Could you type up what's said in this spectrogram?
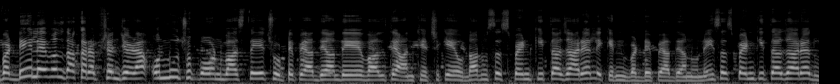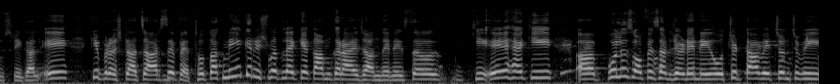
ਵੱਡੇ ਲੈਵਲ ਦਾ ਕਰਪਸ਼ਨ ਜਿਹੜਾ ਉਹਨੂੰ ਛੁਪਾਉਣ ਵਾਸਤੇ ਛੋਟੇ ਪਿਆਦਿਆਂ ਦੇ ਵੱਲ ਧਿਆਨ ਖਿੱਚ ਕੇ ਉਹਨਾਂ ਨੂੰ ਸਸਪੈਂਡ ਕੀਤਾ ਜਾ ਰਿਹਾ ਲੇਕਿਨ ਵੱਡੇ ਪਿਆਦਿਆਂ ਨੂੰ ਨਹੀਂ ਸਸਪੈਂਡ ਕੀਤਾ ਜਾ ਰਿਹਾ। ਦੂਸਰੀ ਗੱਲ ਇਹ ਕਿ ਭ੍ਰਿਸ਼ਟਾਚਾਰ ਸਿਰਫ ਇੱਥੋਂ ਤੱਕ ਨਹੀਂ ਕਿ ਰਿਸ਼ਵਤ ਲੈ ਕੇ ਕੰਮ ਕਰਾਏ ਜਾਂਦੇ ਨੇ। ਕਿ ਇਹ ਹੈ ਕਿ ਪੁਲਿਸ ਆਫੀਸਰ ਜਿਹੜੇ ਨੇ ਉਹ ਚਿੱਟਾ ਵੇਚਣ ਚ ਵੀ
